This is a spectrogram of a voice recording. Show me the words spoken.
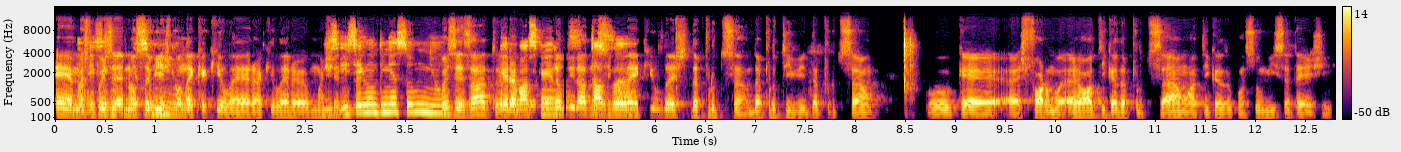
É, Não, mas isso depois é não não sabias para onde é que aquilo era, aquilo era uma Isso, isso é que não tinha som nenhum. Pois exato, Que era a basicamente contabilidade estás nacional a- é aquilo das, da produção, da produtividade, da produção, o que é as fórmulas, a ótica da produção, a ótica do consumo, isso até é giro.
